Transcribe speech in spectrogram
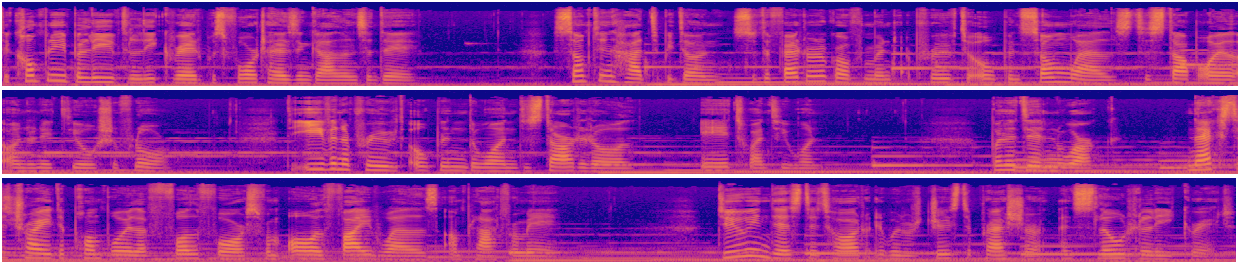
the company believed the leak rate was 4,000 gallons a day. Something had to be done, so the federal government approved to open some wells to stop oil underneath the ocean floor. They even approved opening the one to start it all, A21. But it didn't work. Next, they tried to pump oil at full force from all five wells on platform A. Doing this, they thought it would reduce the pressure and slow the leak rate,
